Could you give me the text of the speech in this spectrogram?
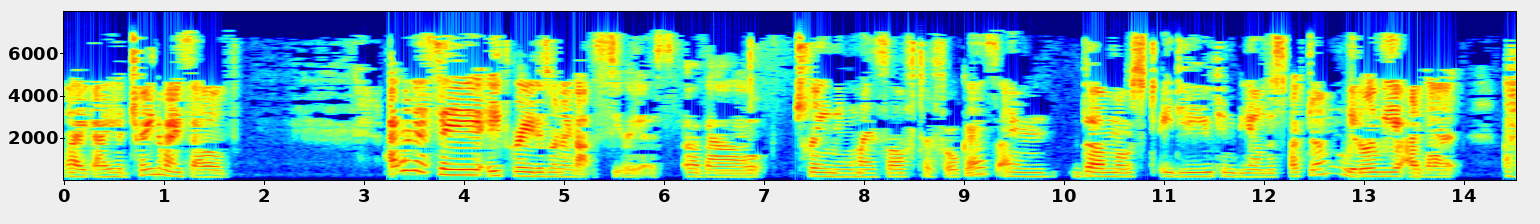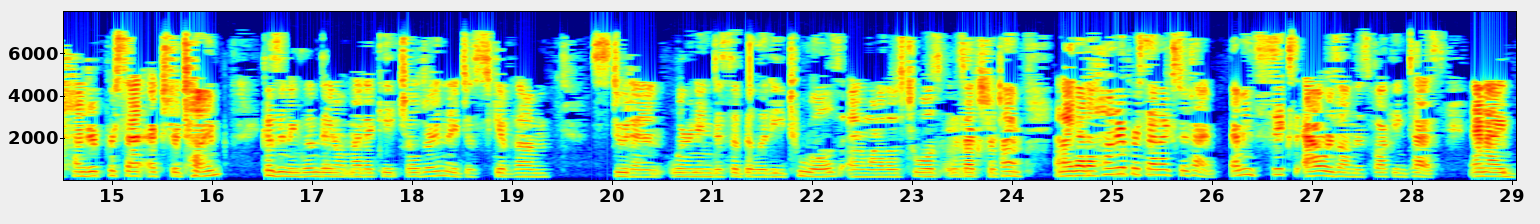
Like I had trained myself I want to say eighth grade is when I got serious about training myself to focus. I'm the most ADD you can be on the spectrum. Literally, I got a hundred percent extra time because in England they don't medicate children. They just give them student learning disability tools and one of those tools is extra time. And I got a hundred percent extra time. That means six hours on this fucking test and I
